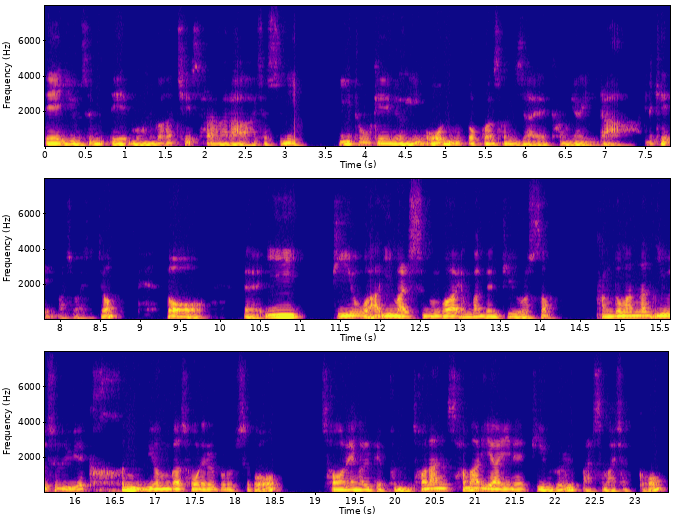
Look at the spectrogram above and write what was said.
내 이웃을 내 몸과 같이 사랑하라 하셨으니 이 두 계명이 온 율법과 선지자의 강령이니라 이렇게 말씀하셨죠. 또이 네, 비유와 이 말씀과 연관된 비유로서 강도 만난 이웃을 위해 큰 위험과 손해를 부릅쓰고 선행을 베푼 선한 사마리아인의 비유를 말씀하셨고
